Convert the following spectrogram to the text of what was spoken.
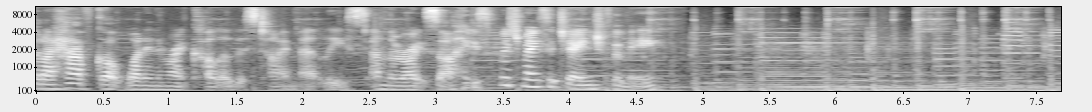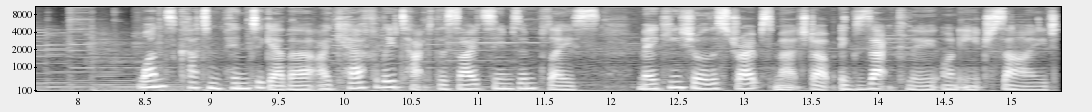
But I have got one in the right colour this time at least, and the right size, which makes a change for me. Once cut and pinned together, I carefully tacked the side seams in place, making sure the stripes matched up exactly on each side.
